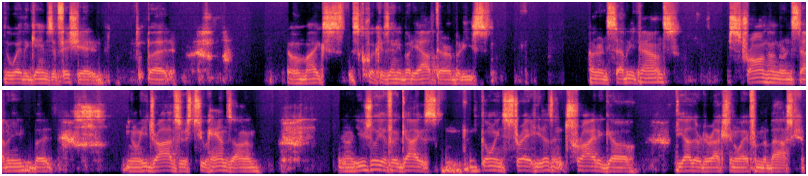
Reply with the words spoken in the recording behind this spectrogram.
the way the game's officiated. But, you know, Mike's as quick as anybody out there, but he's 170 pounds strong 170, but you know, he drives, there's two hands on him. You know, usually if a guy is going straight, he doesn't try to go the other direction away from the basket.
